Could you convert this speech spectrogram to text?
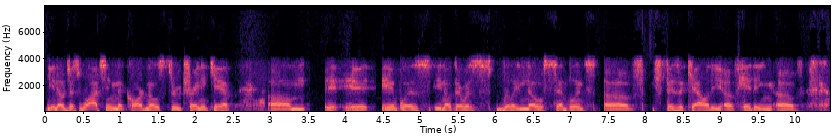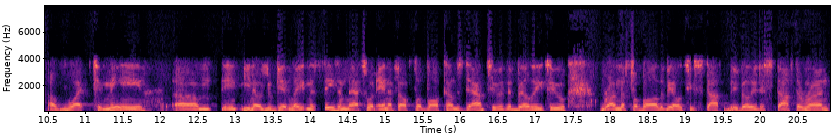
you know just watching the cardinals through training camp um it, it, it was you know there was really no semblance of physicality of hitting of of what to me um you, you know you get late in the season that's what NFL football comes down to the ability to run the football the ability to stop the ability to stop the run.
